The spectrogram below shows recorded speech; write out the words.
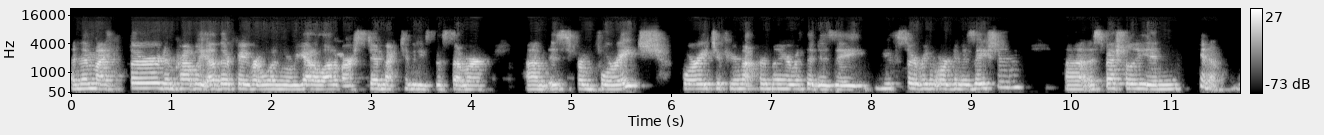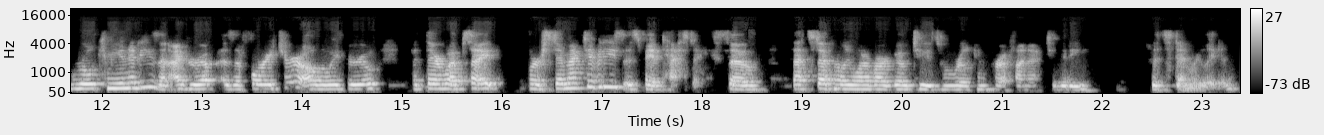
And then my third and probably other favorite one where we got a lot of our STEM activities this summer um, is from 4-H. 4-H, if you're not familiar with it, is a youth serving organization, uh, especially in you know rural communities. And I grew up as a 4-H'er all the way through, but their website for STEM activities is fantastic. So that's definitely one of our go-tos when we're looking for a fun activity that's STEM related.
